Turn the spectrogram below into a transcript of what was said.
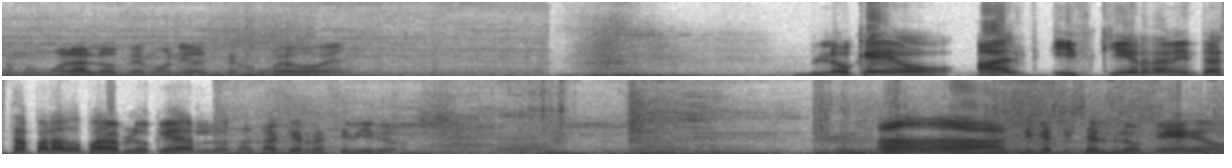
Como molan los demonios de este juego, ¿eh? Bloqueo. Alt izquierda mientras está parado para bloquear los ataques recibidos. Ah, sí que así es el bloqueo.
